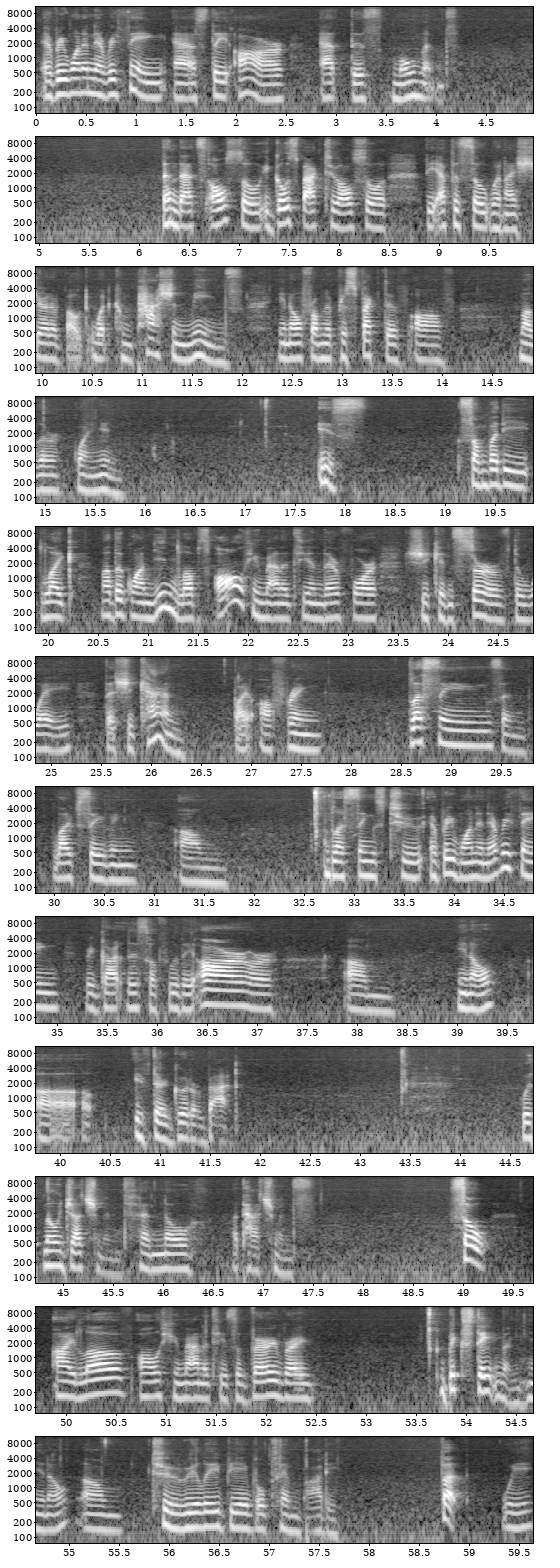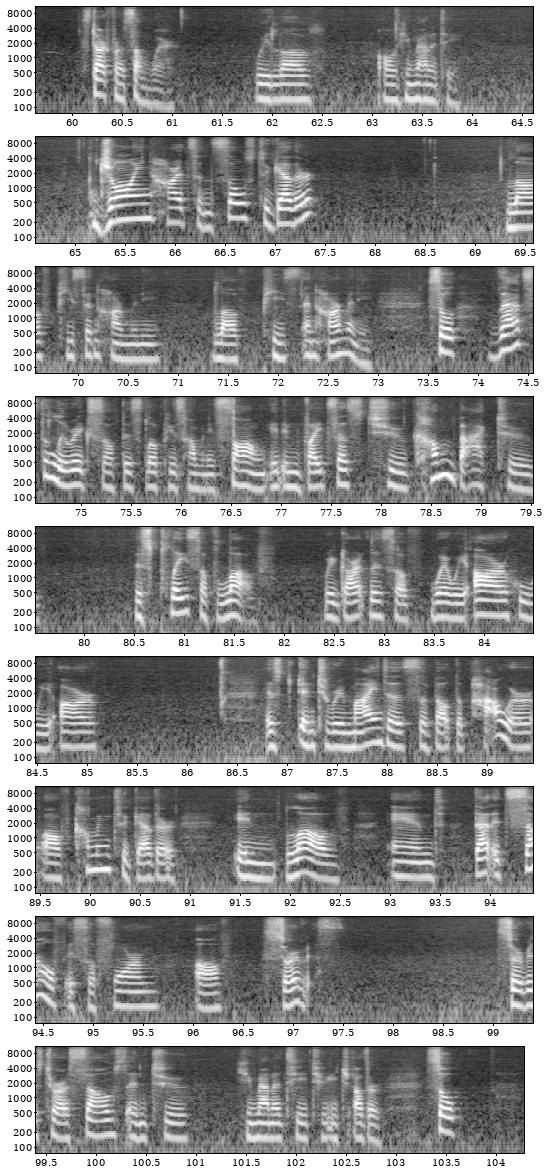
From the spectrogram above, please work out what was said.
everyone and everything as they are at this moment. And that's also, it goes back to also the episode when I shared about what compassion means, you know, from the perspective of Mother Guan Yin. Is somebody like Mother Guan Yin loves all humanity and therefore she can serve the way that she can by offering blessings and life saving um, blessings to everyone and everything, regardless of who they are or, um, you know, uh, if they're good or bad. With no judgment and no attachments. So, I love all humanity. It's a very, very big statement, you know, um, to really be able to embody. But we start from somewhere. We love all humanity. Join hearts and souls together. Love, peace, and harmony. Love, peace, and harmony. So that's the lyrics of this Love, Peace, Harmony song. It invites us to come back to this place of love, regardless of where we are, who we are, and to remind us about the power of coming together in love, and that itself is a form of service. Service to ourselves and to humanity, to each other. So,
